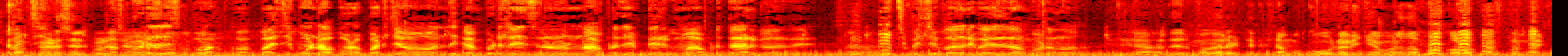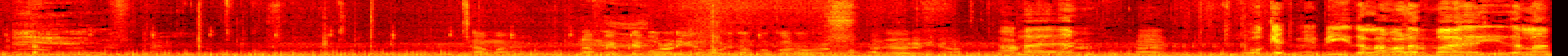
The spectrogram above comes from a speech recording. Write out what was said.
கம்ப்யூட்டர் சயின்ஸ் கம்ப்யூட்டர் படிச்சவன் பஜ்ஜி போண்டா போட படிச்சவன் வந்து கம்ப்யூட்டர் சயின்ஸ் அப்படி எப்படி இருக்குமோ அப்படித்தான் இருக்கும் அது. பிச்சு பிச்சு குதிரை தான் போடணும். அது கரெக்ட் நம்ம கோல் அடிக்கிற மாதிரி தான் pack பண்ணேன் ஆமா. நம்ம எப்படி கோல் அடிக்கிறோமோ பக்கோடா வரணும் அது ஒரு விஷயம். ஓகே மேபி இதெல்லாம் வளருமா? இதெல்லாம்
